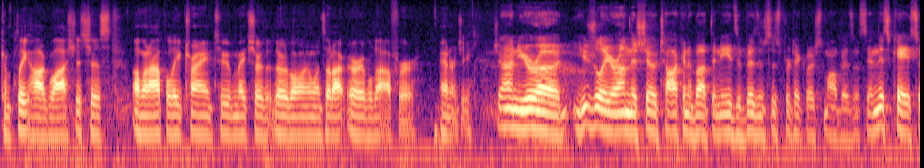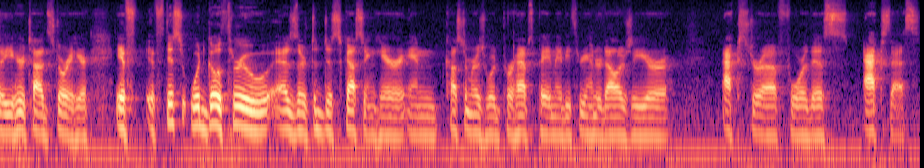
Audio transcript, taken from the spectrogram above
complete hogwash. It's just a monopoly trying to make sure that they're the only ones that are are able to offer energy. John, you're uh, usually you're on this show talking about the needs of businesses, particular small business. In this case, so you hear Todd's story here. If if this would go through as they're t- discussing here, and customers would perhaps pay maybe three hundred dollars a year extra for this access,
